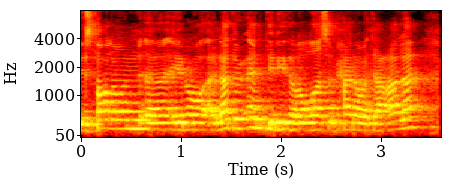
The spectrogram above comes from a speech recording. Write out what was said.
He's following, uh, you know, another entity that Allah subhanahu wa ta'ala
